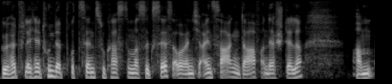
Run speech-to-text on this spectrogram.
gehört vielleicht nicht 100 Prozent zu Customer Success, aber wenn ich eins sagen darf an der Stelle, ähm,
